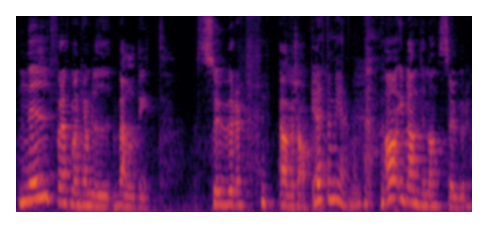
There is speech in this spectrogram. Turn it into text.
nej för att man kan bli väldigt sur över saker. Berätta mer Amanda. Ja, ibland blir man sur.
